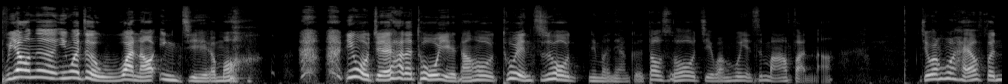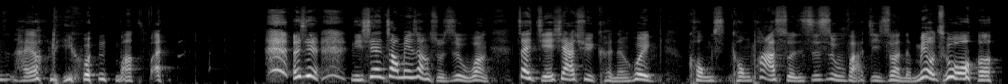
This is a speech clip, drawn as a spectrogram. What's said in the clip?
不要那因为这个五万然后硬结嘛，因为我觉得他在拖延，然后拖延之后你们两个到时候结完婚也是麻烦呐，结完婚还要分还要离婚，麻烦。而且你现在账面上损失无望，再结下去可能会恐恐怕损失是无法计算的，没有错。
